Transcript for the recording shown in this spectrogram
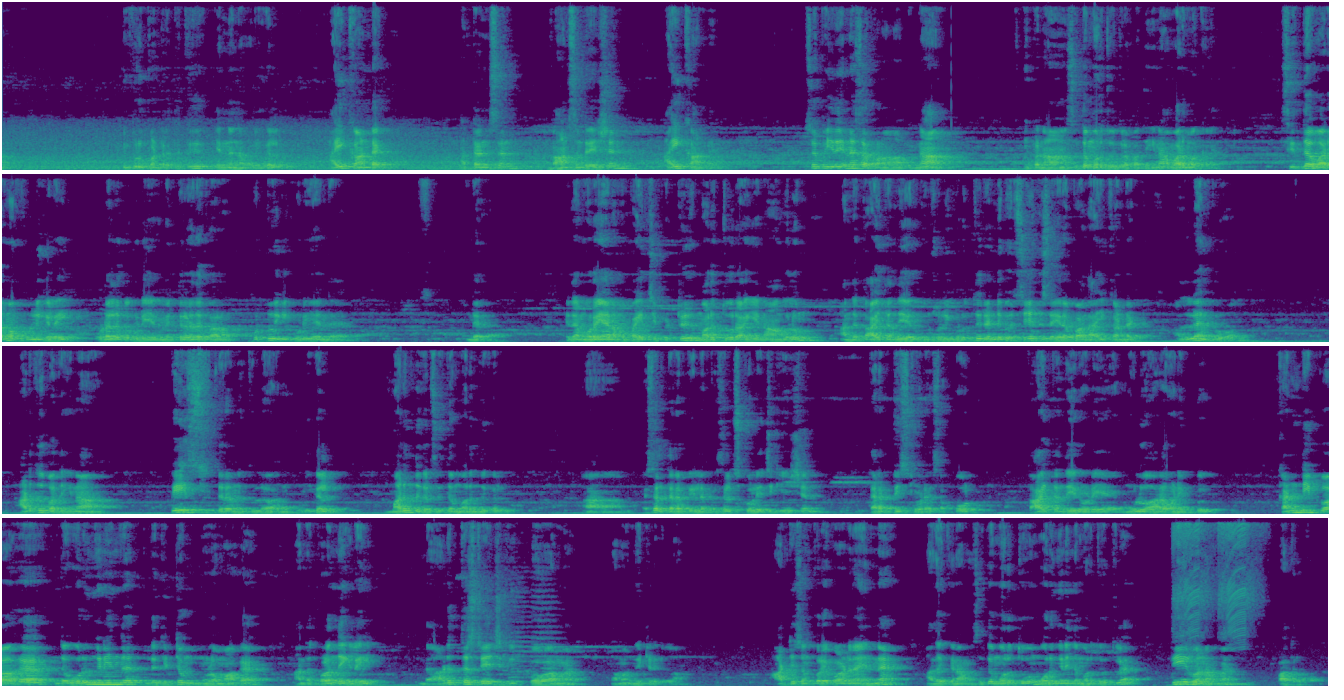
இம்ப்ரூவ் பண்ணுறதுக்கு என்னென்ன வழிகள்? Eye contact attention concentration eye contact so இப்போ இது என்ன சார் பண்ணலாம் அப்படின்னா இப்போ நான் சித்த மருத்துவத்தில் பார்த்தீங்கன்னா வர்மக்கலை. சித்த வர்ம புள்ளிகளை உடல் இருக்கக்கூடிய இந்த மெத்திரத காலம் கொட்டு வைக்கக்கூடிய இந்த இந்த இதை முறையாக நம்ம பயிற்சி பெற்று மருத்துவராகிய நாங்களும் அந்த தாய் தந்தையருக்கும் சொல்லிக் கொடுத்து ரெண்டு பேரும் சேர்ந்து செய்கிறப்ப அந்த ஐ கான்டாக்ட் நல்லா இம்ப்ரூவ் ஆகும். அடுத்து பார்த்தீங்கன்னா பேசு திறனுக்குள்ள வரம்புள்ளிகள் மருந்துகள் சித்த மருந்துகள் ஸ்பெஷல் தெரப்பியில் ஸ்பெஷல் ஸ்கூல் எஜுகேஷன் தெரப்பிஸ்டோட சப்போர்ட் தாய் தந்தையருடைய முழு அரவணைப்பு கண்டிப்பாக இந்த ஒருங்கிணைந்த இந்த திட்டம் மூலமாக அந்த குழந்தைகளை இந்த அடுத்த ஸ்டேஜுக்கு போகாமல் நம்ம மீட்டெடுக்கலாம். ஆட்டிசம் குறைபாடுனா என்ன? அதுக்கு நம்ம சித்த மருத்துவம் ஒருங்கிணைந்த மருத்துவத்தில் தீர்வை நம்ம பார்த்துருக்கோம்.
